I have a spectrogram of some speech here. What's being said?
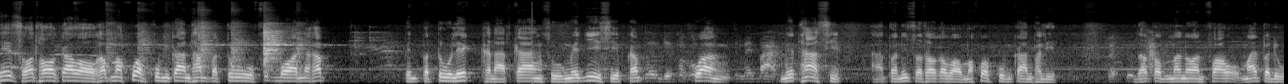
นี่สอทกาวครับมาควบคุมการทำประตูฟุตบอลนะครับ เป็นประตูเล็กขนาดกลางสูงเมตรยี่สิบครับกว้างเมตรห้าสิบอ่าตอนนี้สอทกาวมาควบคุมการผลิต แล้วก็มานอนเฝ้าไม้ประดู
